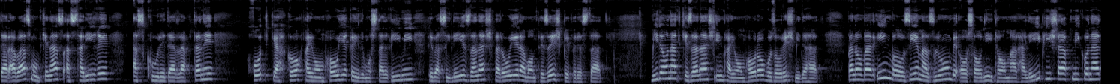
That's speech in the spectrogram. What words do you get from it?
در عوض ممکن است از طریق از کوره در رفتن خود گهگاه پیامهای غیر مستقیمی به وسیله زنش برای روانپزشک بفرستد. می‌داند که زنش این پیامها را گزارش می‌دهد. بنابراین بازی مظلوم به آسانی تا مرحله پیشرفت می کند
